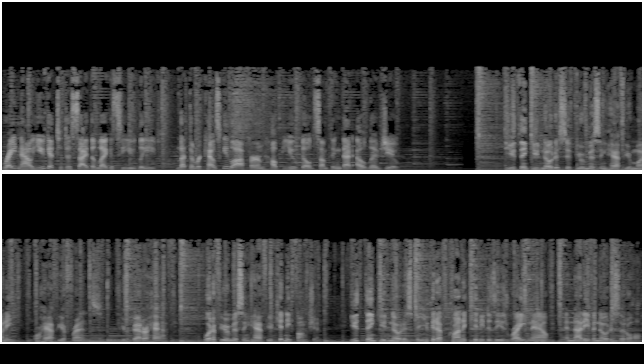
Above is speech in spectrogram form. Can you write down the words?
Right now, you get to decide the legacy you leave. Let the Rutkowski Law Firm help you build something that outlives you. Do you think you'd notice if you were missing half your money or half your friends? Your better half? What if you were missing half your kidney function? You'd think you'd notice, but you could have chronic kidney disease right now and not even notice at all.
